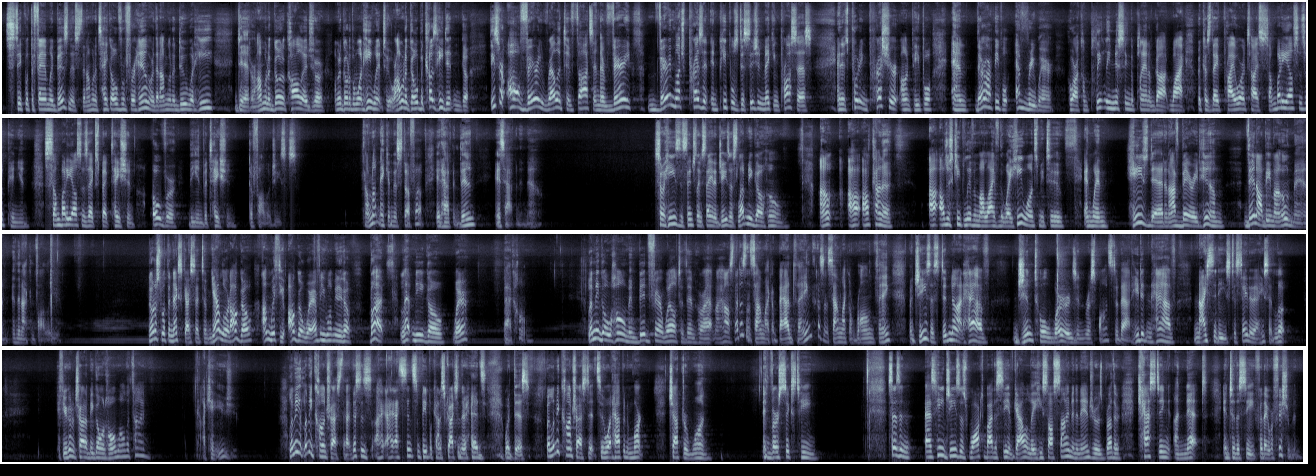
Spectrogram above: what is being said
stick with the family business, that I'm going to take over for him, or that I'm going to do what he did, or I'm going to go to college, or I'm going to go to the one he went to, or I'm going to go because he didn't go. These are all very relative thoughts and they're very, very much present in people's decision making process. And it's putting pressure on people. And there are people everywhere who are completely missing the plan of God. Why? Because they prioritize somebody else's opinion, somebody else's expectation over the invitation to follow Jesus. I'm not making this stuff up. It happened then, it's happening now. So he's essentially saying to Jesus, let me go home. I'll, I'll, I'll kind of, I'll just keep living my life the way he wants me to. And when he's dead and I've buried him, then I'll be my own man and then I can follow you. Notice what the next guy said to him. Yeah, Lord, I'll go. I'm with you. I'll go wherever you want me to go. But let me go where? Back home. Let me go home and bid farewell to them who are at my house. That doesn't sound like a bad thing. That doesn't sound like a wrong thing. But Jesus did not have gentle words in response to that. He didn't have niceties to say to that. He said, Look, if you're going to try to be going home all the time, I can't use you. Let me, let me contrast that. This is, I, I sense some people kind of scratching their heads with this, but let me contrast it to what happened in Mark chapter 1 in verse 16. It says, and as he, Jesus, walked by the Sea of Galilee, he saw Simon and Andrew, his brother, casting a net into the sea, for they were fishermen.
